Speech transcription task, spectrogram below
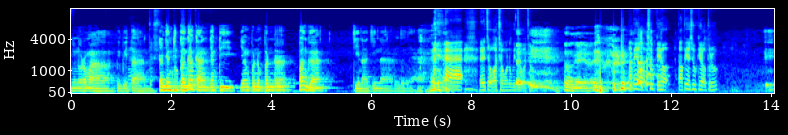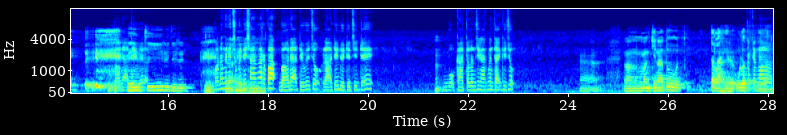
New normal pipitan. Nah, terus- Dan yang dibanggakan, yang di yang bener-bener bangga Cina-Cina tentunya. eh cuk ojo ngono kuwi cuk ojo oh enggak ya. tapi yo sugih yo tapi yo sugih bro. Anjir, anjir. karena manajemennya sangar pak. Banyak dhewe cuk. Lah ada duit sithik mbok gatelen sing arep entek iki cuk. Nah, emang, emang Cina tuh terlahir ulet. terkenal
